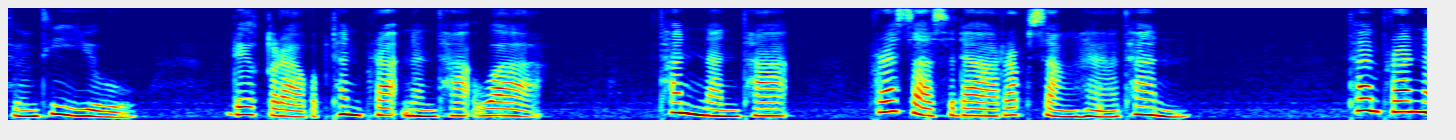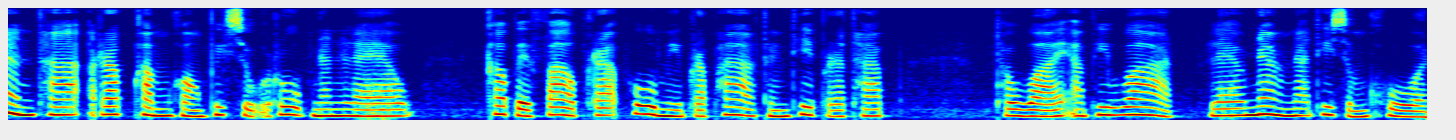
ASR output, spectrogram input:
ถึงที่อยู่ได้กล่าวกับท่านพระนันทะว่า ท่านนันทะ พระศาสดารับสั่งหาท่าน ท่านพระนันทะรับคำของภิกษุรูปนั้นแล้ว เข้าไปเฝ้าพระผู้มีพระภาคถึงที่ประทับ ถวายอภิวาท แล้วนั่งณที่สมควร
